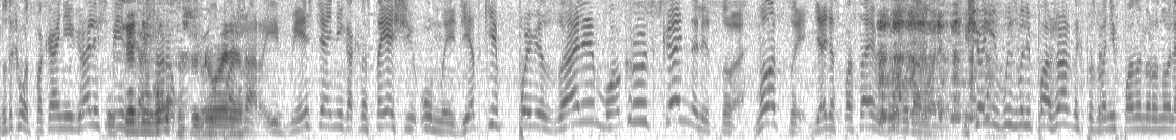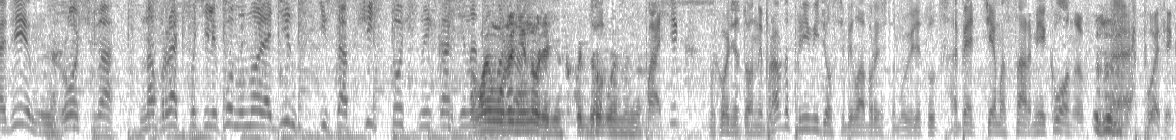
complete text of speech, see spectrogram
Ну так вот, пока они играли, себе кошара устроил говорят? пожар, и вместе они, как настоящие умные детки, повязали мокрую ткань на лицо. Молодцы, дядя Спасаев был бы доволен. Еще они вызвали пожарных, позвонив по номеру 01. Срочно набрать по телефону 01 и сообщить точные координаты. По-моему, уже не пожара. 0-1, какой-то другой номер. Спасик? Выходит, он и правда привиделся белобрысому, или тут опять тема с армией клонов? Эх, пофиг.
